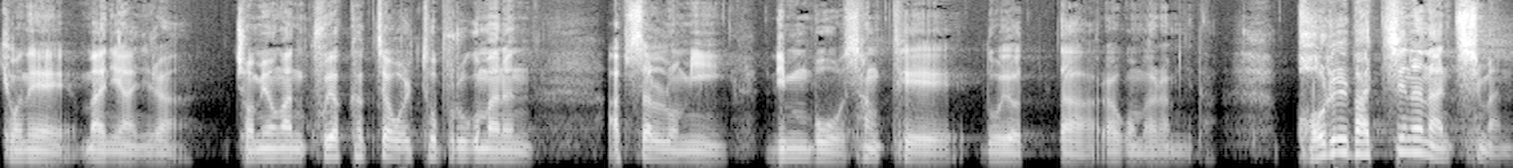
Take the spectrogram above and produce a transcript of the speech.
견해만이 아니라 저명한 구약학자 월터 브루그만은 압살롬이 림보 상태에 놓였다라고 말합니다. 벌을 받지는 않지만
